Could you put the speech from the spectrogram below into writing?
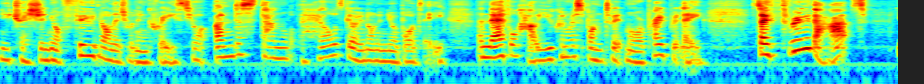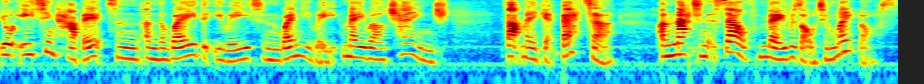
nutrition, your food knowledge will increase, you'll understand what the hell's going on in your body, and therefore how you can respond to it more appropriately. So, through that, your eating habits and, and the way that you eat and when you eat may well change. That may get better, and that in itself may result in weight loss.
